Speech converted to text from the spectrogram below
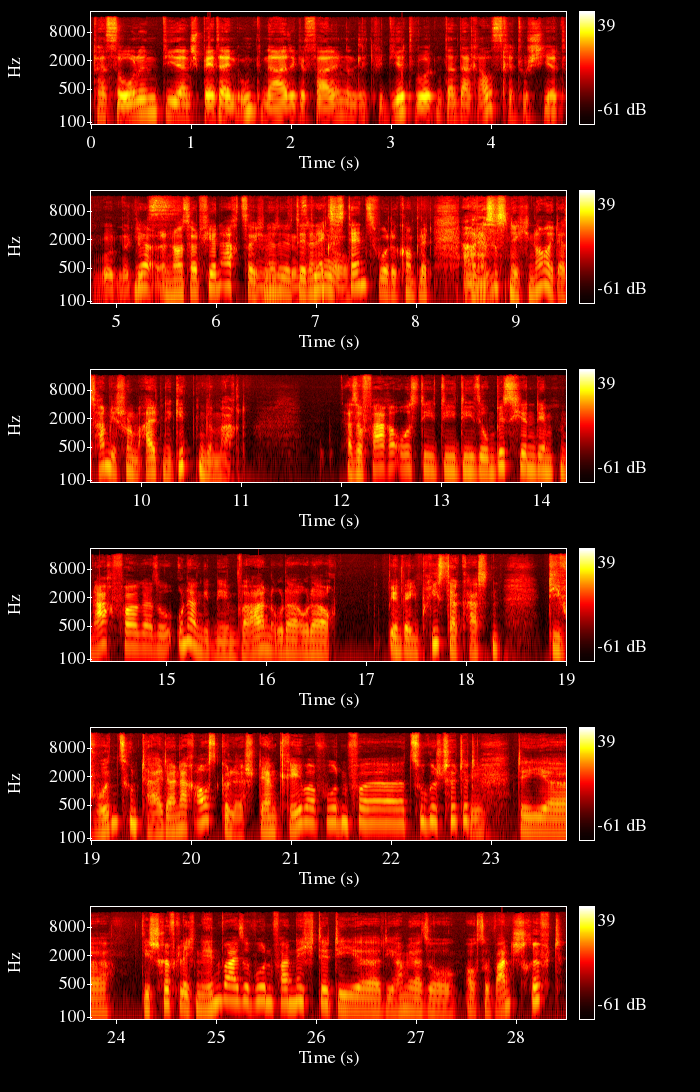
Personen, die dann später in Ungnade gefallen und liquidiert wurden, dann da rausretuschiert wurden. Da ja, 1984, ja, ne, deren genau. Existenz wurde komplett. Aber mhm. das ist nicht neu, das haben die schon im alten Ägypten gemacht. Also Pharaos, die, die, die so ein bisschen dem Nachfolger so unangenehm waren oder, oder auch irgendwelchen Priesterkasten, die wurden zum Teil danach ausgelöscht. Deren Gräber wurden zugeschüttet, mhm. die, äh, die schriftlichen Hinweise wurden vernichtet, die, äh, die haben ja so auch so Wandschrift,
